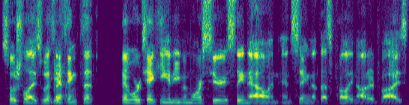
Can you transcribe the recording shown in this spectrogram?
socialize with, yeah. I think that that we're taking it even more seriously now and, and saying that that's probably not advised.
